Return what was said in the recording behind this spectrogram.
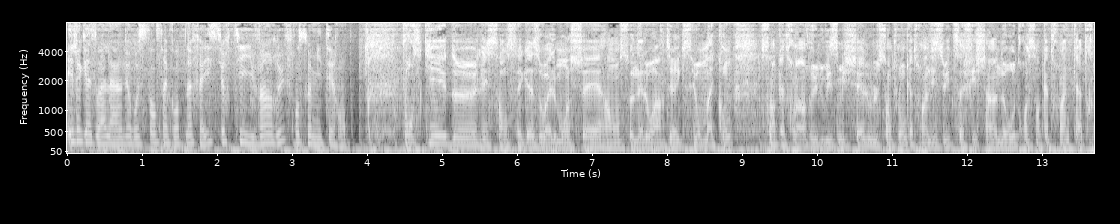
Et le gasoil à 1,159€ à Is-sur-Tille, 20 rue François Mitterrand. Pour ce qui est de l'essence et gasoil moins cher en Saône-et-Loire, direction Mâcon, 180 rue Louise Michel, où le samplon 98 s'affiche à 1,384€.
